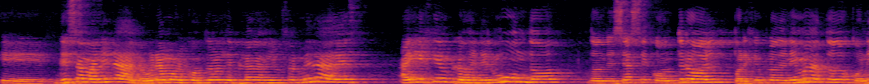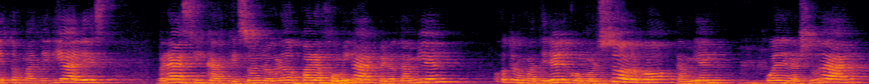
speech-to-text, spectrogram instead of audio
Eh, de esa manera logramos el control de plagas y enfermedades. Hay ejemplos en el mundo donde se hace control, por ejemplo, de nemátodos con estos materiales, brásicas, que son logrados para fumigar, pero también otros materiales como el sorgo también pueden ayudar.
